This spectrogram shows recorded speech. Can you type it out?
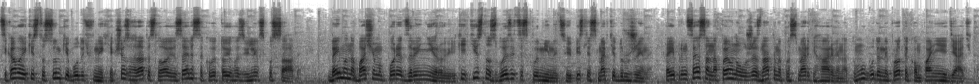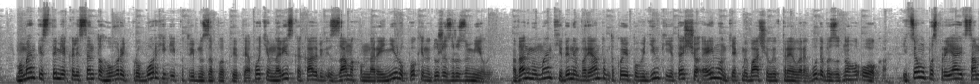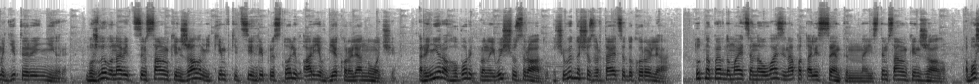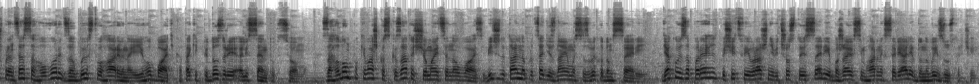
Цікаво, які стосунки будуть в них, якщо згадати слова Візеріса, коли той його звільнив з посади. Деймона бачимо поряд з Рейнірою, який тісно зблизиться з племінницею після смерті дружини. Та і принцеса, напевно, уже знатиме про смерть Гарвіна, тому буде не проти компанії дядька. Моменти з тим, як Алісенто говорить про борг, який потрібно заплатити, а потім нарізка кадрів із замахом на Рейніру, поки не дуже зрозуміли. На даний момент єдиним варіантом такої поведінки є те, що Еймонд, як ми бачили в трейлерах, буде без одного ока. І цьому посприяють саме діти Рейніри. Можливо, навіть цим самим кінжалом, яким в кінці Грі престолів Ар'я вб'є короля ночі. Рейніра говорить про найвищу зраду. Очевидно, що звертається до короля. Тут, напевно, мається на увазі напад Алісенти на неї з тим самим кинджалом. Або ж принцеса говорить за вбивство Гарвіна і його батька, так як підозрює Алісенту в цьому. Загалом, поки важко сказати, що мається на увазі. Більш детально про це дізнаємося з виходом серії. Дякую за перегляд. Пишіть свої враження від шостої серії. Бажаю всім гарних серіалів. До нових зустрічей.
